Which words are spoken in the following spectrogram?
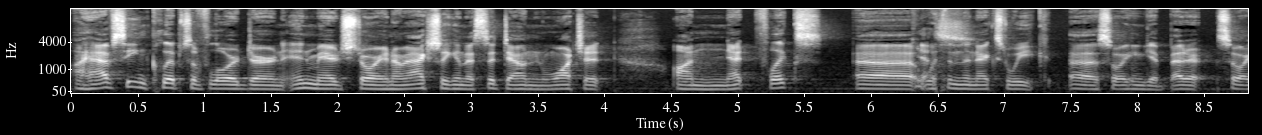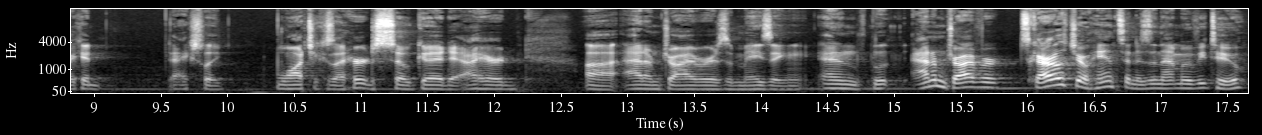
I have seen clips of Laura Dern in Marriage Story, and I'm actually going to sit down and watch it on Netflix. uh, Yes. within the next week, uh, so I can get better. So I could actually watch it because I heard it's so good. I heard uh, Adam Driver is amazing, and Adam Driver, Scarlett Johansson is in that movie too,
